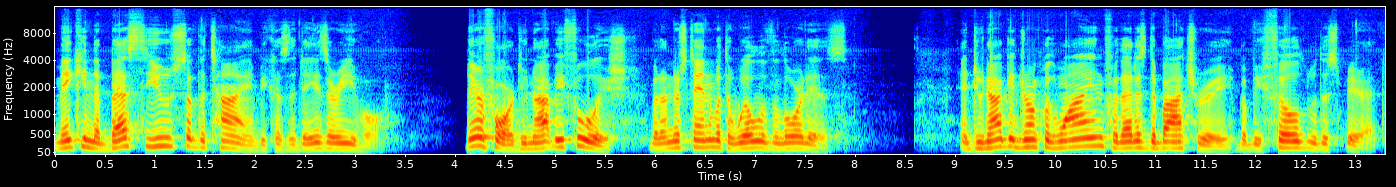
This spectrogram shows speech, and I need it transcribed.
making the best use of the time because the days are evil. Therefore, do not be foolish, but understand what the will of the Lord is. And do not get drunk with wine, for that is debauchery, but be filled with the Spirit.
